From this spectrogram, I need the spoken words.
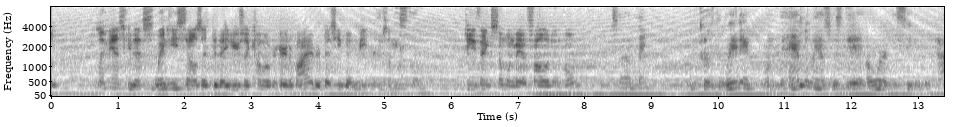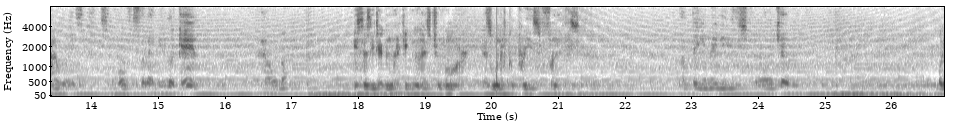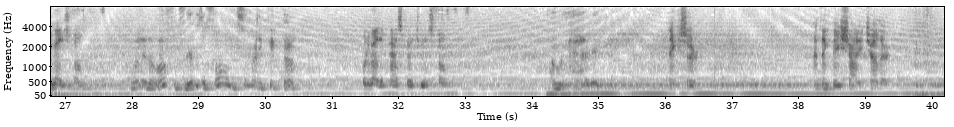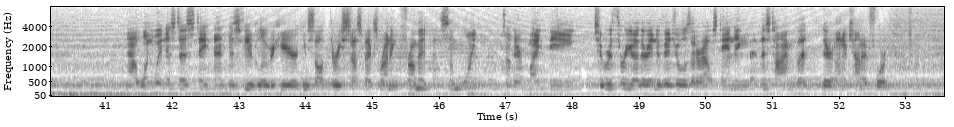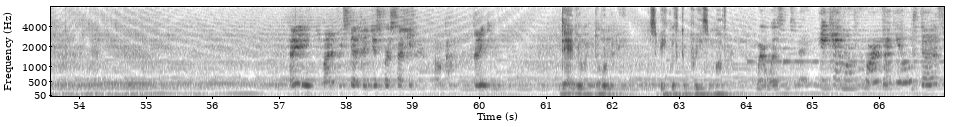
let me ask you this. When he sells it, do they usually come over here to buy it or does he go meet them So somewhere? still. Do you think someone may have followed him home? That's what I'm thinking. Because the way that when the ambulance was there, I wanted to see who the guy was. So the officer let me look in. I don't know. He says he didn't recognize Jamar as one of Capri's friends. I'm thinking maybe he's uh, killed him. What about his phone? One of the officers, there was a phone somebody picked up. What about the passcode to his phone? I would have it. Thank you, sir. I think they shot each other. Now, one witness does state that this vehicle over here, he saw three suspects running from it at some point. So there might be two or three other individuals that are outstanding at this time, but they're unaccounted for. Mind if we step in just for a second? Okay. Thank you. Daniel and Dormady speak with Capri's mother. Where was he today? He came home from work like he always does.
